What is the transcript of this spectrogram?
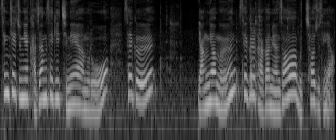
생채 중에 가장 색이 진해야 하므로 색을 양념은 색을 봐가면서 묻혀주세요.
